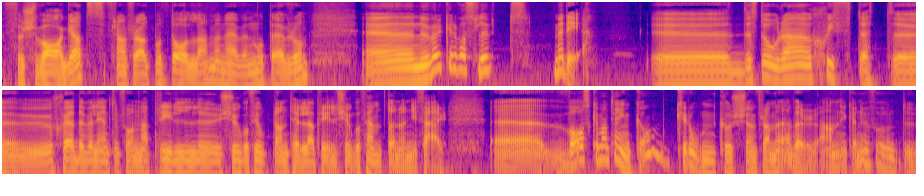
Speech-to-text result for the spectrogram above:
försvagats, framförallt mot dollarn men även mot euron. Eh, nu verkar det vara slut med det. Eh, det stora skiftet eh, skedde väl egentligen från april eh, 2014 till april 2015 ungefär. Vad ska man tänka om kronkursen framöver? Annika, nu får du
